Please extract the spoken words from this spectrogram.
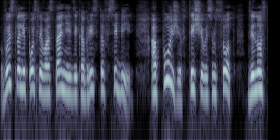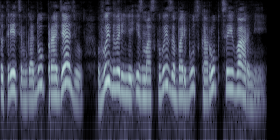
выслали после восстания декабристов в Сибирь, а позже, в 1893 году, прадядю выдворили из Москвы за борьбу с коррупцией в армии,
